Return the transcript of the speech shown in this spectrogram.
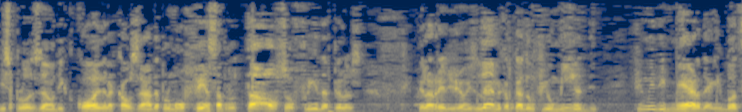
explosão de cólera causada por uma ofensa brutal sofrida pelos, pela religião islâmica, por causa de um filminho de, filme de merda, que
